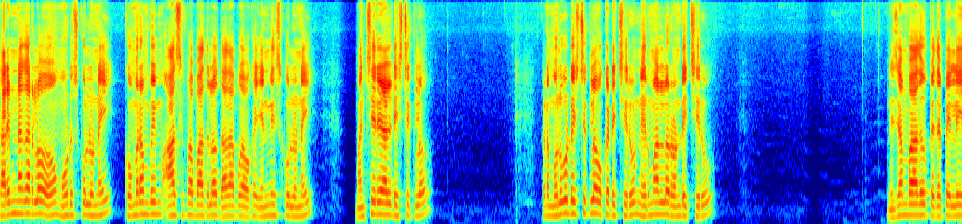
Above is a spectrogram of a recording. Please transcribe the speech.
కరీంనగర్లో మూడు స్కూళ్ళు ఉన్నాయి కొమరంభీం ఆసిఫాబాద్లో దాదాపుగా ఒక ఎనిమిది స్కూళ్ళు ఉన్నాయి మంచిర్యాల డిస్టిక్లో ఇక్కడ ములుగు డిస్టిక్లో ఒకటి ఇచ్చిరు నిర్మల్లో రెండు ఇచ్చిరు నిజామాబాదు పెద్దపల్లి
